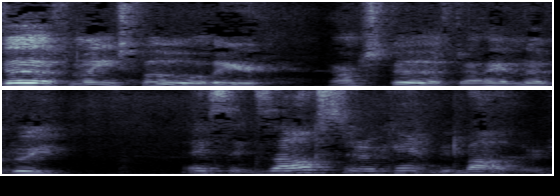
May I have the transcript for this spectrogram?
Stuffed means full here. I'm stuffed. I had enough to eat. It's exhausted or can't be bothered.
